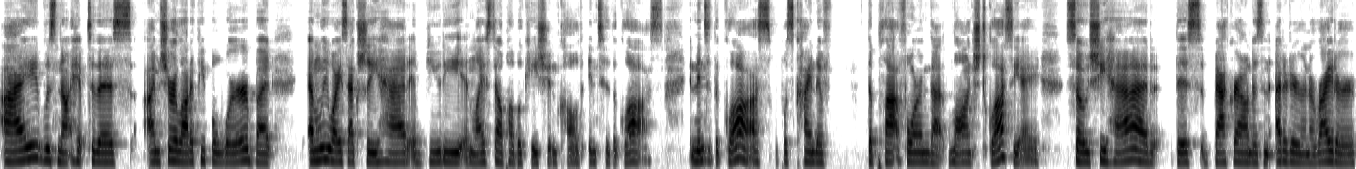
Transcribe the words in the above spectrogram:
I was not hip to this. I'm sure a lot of people were, but Emily Weiss actually had a beauty and lifestyle publication called Into the Gloss. And Into the Gloss was kind of the platform that launched Glossier. So she had this background as an editor and a writer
